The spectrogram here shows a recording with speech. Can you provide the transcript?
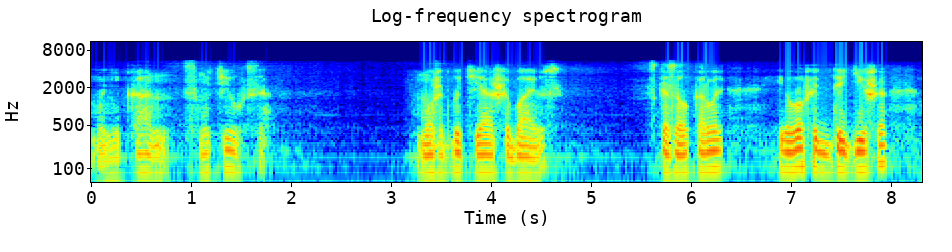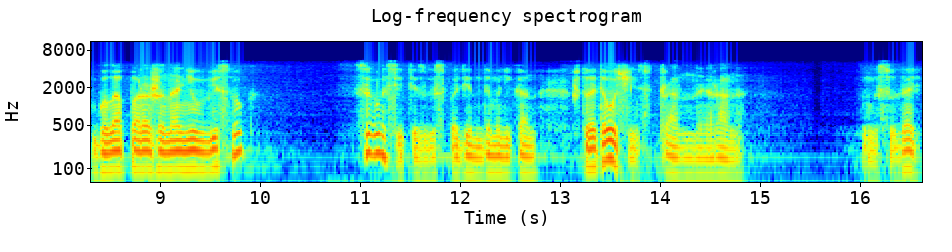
Манекан смутился. «Может быть, я ошибаюсь?» — сказал король, и лошадь Дегиша была поражена не в висок? Согласитесь, господин Демоникан, что это очень странная рана. Государь,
